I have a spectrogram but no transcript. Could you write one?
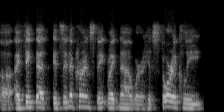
Uh, I think that it's in a current state right now where historically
